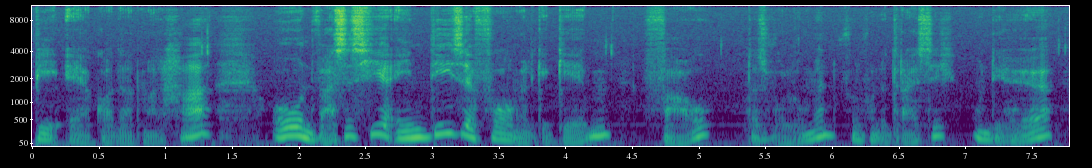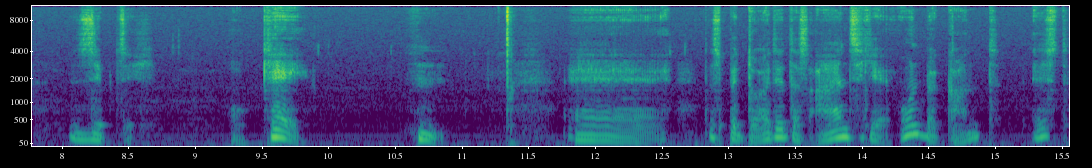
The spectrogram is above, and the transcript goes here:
pi r Quadrat mal h. Und was ist hier in dieser Formel gegeben? V, das Volumen 530 und die Höhe 70. Okay. Hm. Äh, das bedeutet, das einzige Unbekannt ist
